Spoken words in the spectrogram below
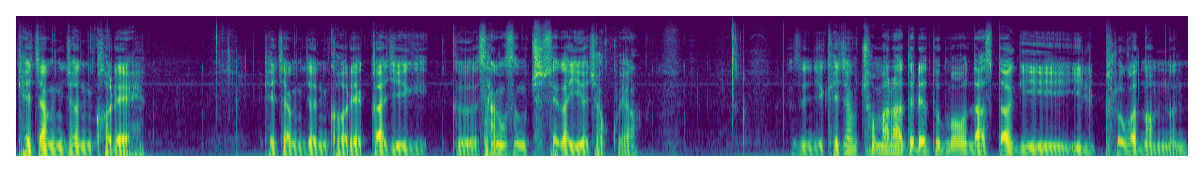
개장 전 거래 개장 전 거래까지 그 상승 추세가 이어졌고요. 그래서 이제 개장 초만 하더라도 뭐 나스닥이 1%가 넘는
